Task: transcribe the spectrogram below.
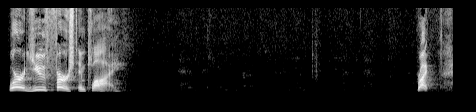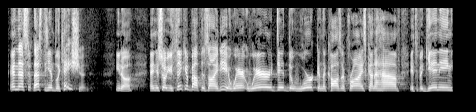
word you first imply? Right. And that's, that's the implication. You know, and so you think about this idea where, where did the work and the cause of Christ kind of have its beginning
